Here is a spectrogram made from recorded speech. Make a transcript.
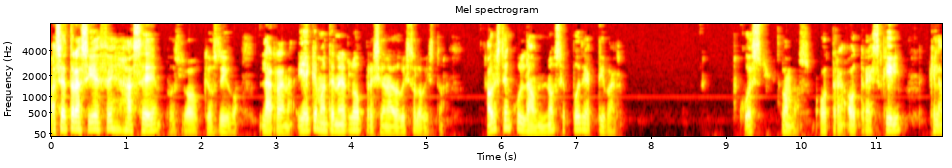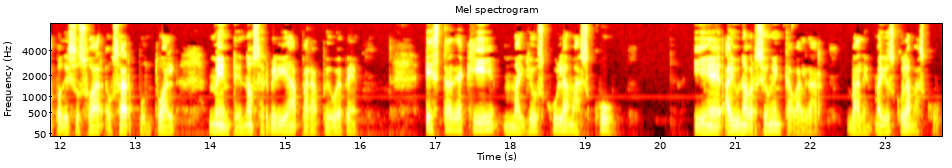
Hacia atrás y F hace, pues lo que os digo, la rana. Y hay que mantenerlo presionado, visto lo visto. Ahora está en cooldown, no se puede activar. pues vamos, otra, otra skill que la podéis usar, usar puntualmente, no serviría para PvP. Esta de aquí, mayúscula más Q, y eh, hay una versión en cabalgar, vale, mayúscula más Q,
